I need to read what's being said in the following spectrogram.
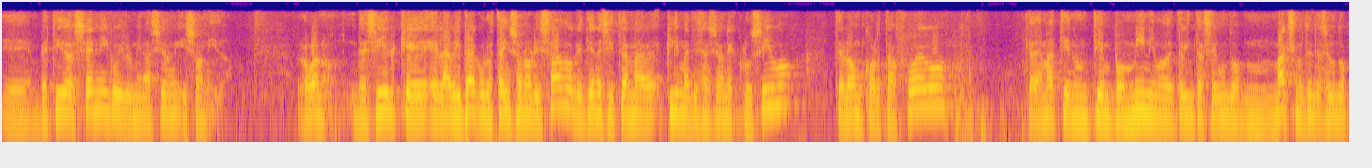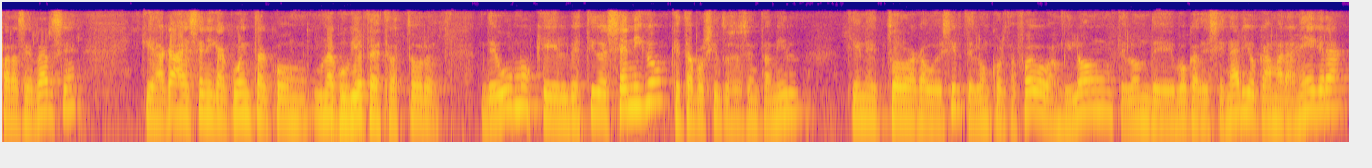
eh, vestido escénico, iluminación y sonido. Pero bueno, decir que el habitáculo está insonorizado, que tiene sistema de climatización exclusivo, telón cortafuego, que además tiene un tiempo mínimo de 30 segundos, máximo 30 segundos para cerrarse, que la caja escénica cuenta con una cubierta de extractor de humos, que el vestido escénico, que está por 160.000, tiene todo lo que acabo de decir, telón cortafuego, bambilón, telón de boca de escenario, cámara negra,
